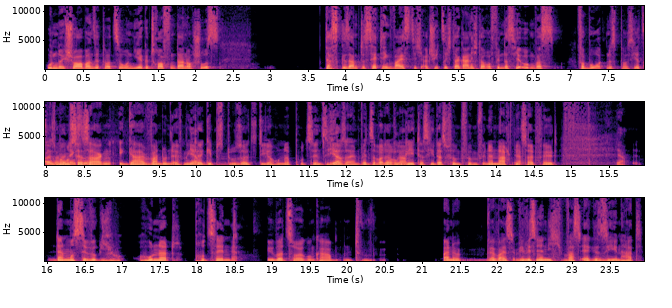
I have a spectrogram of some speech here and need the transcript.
undurchschaubaren Situation hier getroffen, da noch Schuss das gesamte Setting weist dich als Schiedsrichter gar nicht darauf hin, dass hier irgendwas Verbotenes passiert. Also man muss ja sagen, egal wann du einen Elfmeter ja. gibst, du sollst dir ja 100% sicher ja. sein. Wenn es aber darum Klar. geht, dass hier das 5-5 in der Nachspielzeit ja. fällt, ja. dann musst du wirklich 100% ja. Überzeugung haben und meine, wer weiß, wir wissen ja nicht, was er gesehen hat,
